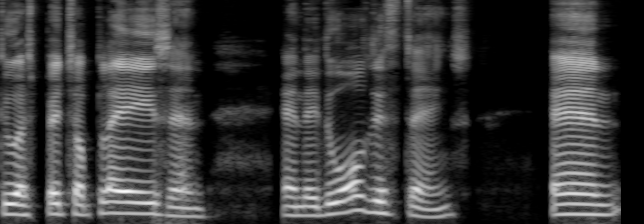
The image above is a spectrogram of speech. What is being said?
to a special place and and they do all these things. And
